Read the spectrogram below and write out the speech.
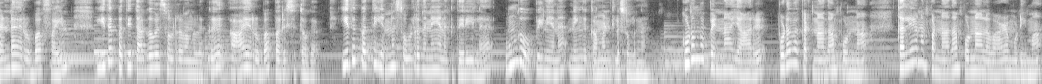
ரெண்டாயிரம் ரூபாய் ஃபைன். இதை பற்றி தகவல் சொல்கிறவங்களுக்கு ஆயிரம் ரூபாய் பரிசு தொகை. இதை பற்றி என்ன சொல்கிறதுனே எனக்கு தெரியல. உங்கள் ஒப்பீனியனை நீங்கள் கமெண்ட்டில் சொல்லுங்கள் குடும்ப பெண்ணா யாரு? புடவை கட்டினாதான் பொண்ணா? கல்யாணம் பண்ணாதான் பொண்ணால் வாழ முடியுமா?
